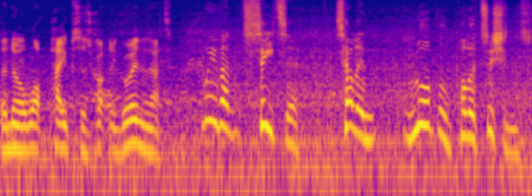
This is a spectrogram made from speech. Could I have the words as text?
they know what pipes has got to go in and that. We've had SITA telling local politicians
